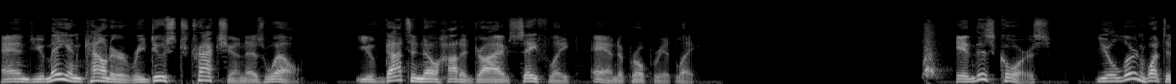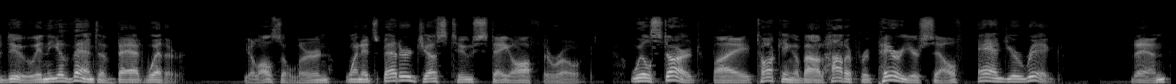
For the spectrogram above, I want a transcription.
and you may encounter reduced traction as well. You've got to know how to drive safely and appropriately. In this course, you'll learn what to do in the event of bad weather. You'll also learn when it's better just to stay off the road. We'll start by talking about how to prepare yourself and your rig. Then,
